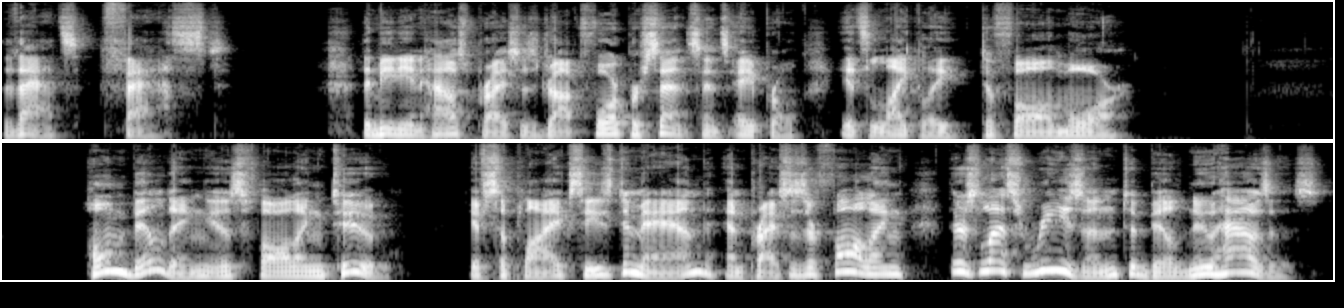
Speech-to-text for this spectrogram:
That's fast. The median house price has dropped 4% since April. It's likely to fall more. Home building is falling too. If supply exceeds demand and prices are falling, there's less reason to build new houses.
